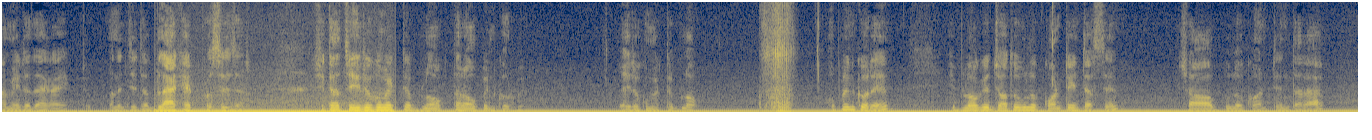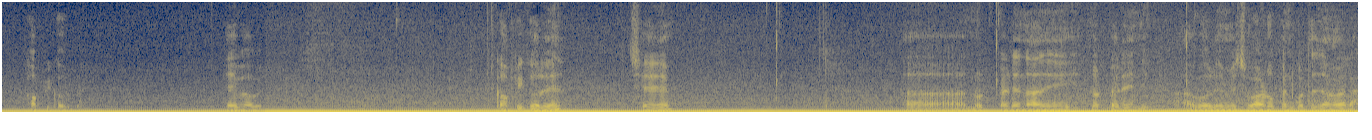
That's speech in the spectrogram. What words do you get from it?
আমি এটা দেখাই একটু মানে যেটা ব্ল্যাক হ্যাট প্রসিজার সেটা হচ্ছে এইরকম একটা ব্লগ তারা ওপেন করবে। এইরকম একটা ব্লগ ওপেন করে এই ব্লগের যতগুলো কন্টেন্ট আছে সবগুলো কন্টেন্ট তারা কপি করবে। এইভাবে। কপি করে সে নোটপ্যাডে না নিই নোটপ্যাডে নিই আবার এমএস ওয়ার্ড ওপেন করতে ঝামেলা।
